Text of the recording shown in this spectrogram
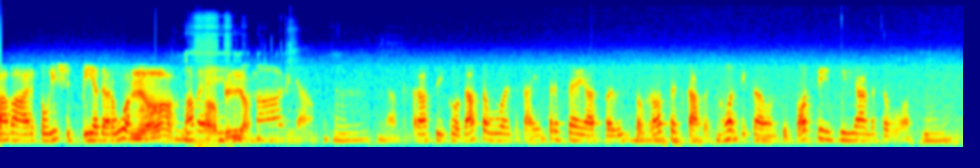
pavāri puiši spieda roku. Jā, tā bija. Māri, jā. Jā, prasīja, ko gatavoja, tā kā interesējās par visu to procesu, kā tas notika un cik porcijas bija jāgatavo. Uh,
